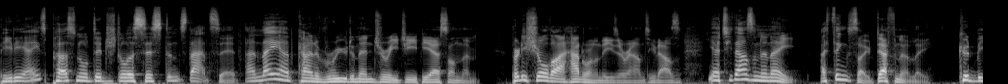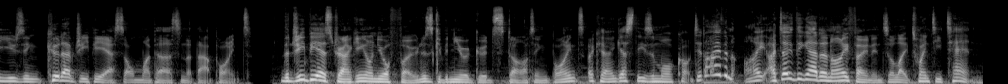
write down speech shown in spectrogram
PDAs? Personal digital assistants, that's it. And they had kind of rudimentary GPS on them. Pretty sure that I had one of these around 2000. Yeah, 2008. I think so, definitely. Could be using, could have GPS on my person at that point. The GPS tracking on your phone has given you a good starting point. Okay, I guess these are more. Did I have an i? I don't think I had an iPhone until like 2010.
